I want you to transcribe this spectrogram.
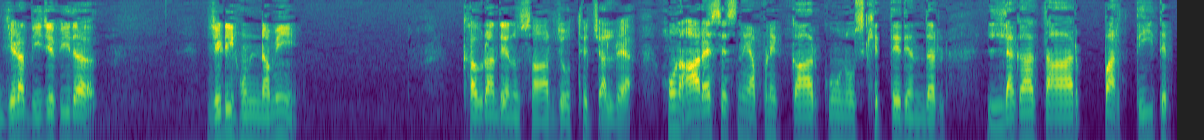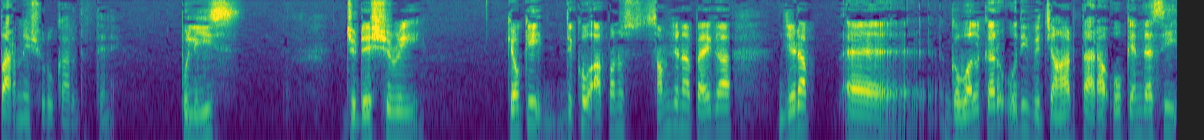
ਜਿਹੜਾ ਬੀਜੇਪੀ ਦਾ, ਜਿਹੜੀ ਹੁਣ ਨਵੀਂ ਖਬਰਾਂ ਦੇ ਅਨੁਸਾਰ ਜੋ ਉੱਥੇ ਚੱਲ ਰਿਹਾ। ਹੁਣ ਆਰਐਸਐਸ ਨੇ ਆਪਣੇ ਕਾਰਕੂਨ ਉਸ ਖਿੱਤੇ ਦੇ ਅੰਦਰ ਲਗਾਤਾਰ ਭਰਤੀ ਤੇ ਭਰਨੇ ਸ਼ੁਰੂ ਕਰ ਦਿੱਤੇ ਨੇ। ਪੁਲਿਸ ਜੁਡੀਸ਼ਰੀ ਕਿਉਂਕਿ ਦੇਖੋ ਆਪਾਂ ਨੂੰ ਸਮਝਣਾ ਪਏਗਾ, ਜਿਹੜਾ ਗਵਲਕਰ ਉਹਦੀ ਵਿਚਾਰਧਾਰਾ ਉਹ ਕਹਿੰਦਾ ਸੀ,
